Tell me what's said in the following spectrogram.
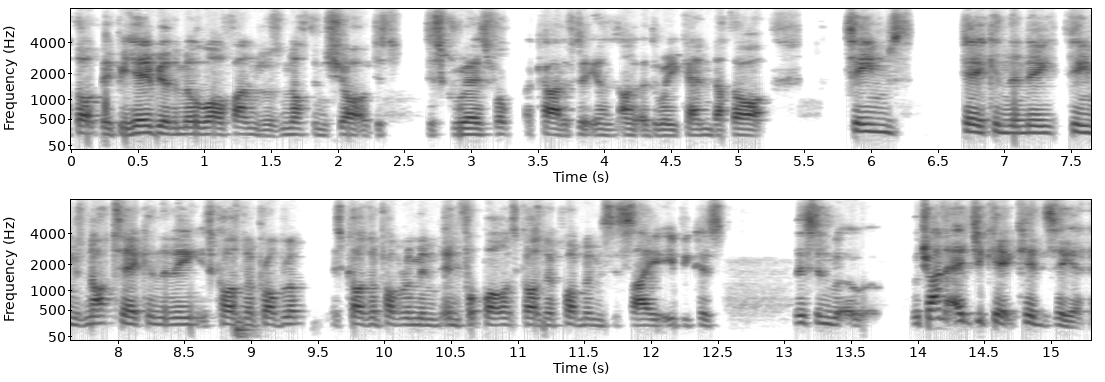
I thought the behaviour of the Millwall fans was nothing short of dis- disgraceful at Cardiff City on, on, at the weekend. I thought teams taking the knee, teams not taking the knee is causing a problem. It's causing a problem in, in football. It's causing a problem in society because, listen, we're trying to educate kids here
